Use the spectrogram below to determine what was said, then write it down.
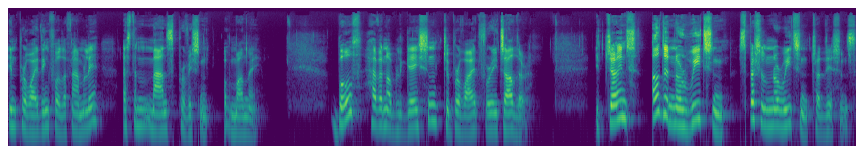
in providing for the family as the man's provision of money. Both have an obligation to provide for each other. It joins other Norwegian, special Norwegian traditions,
